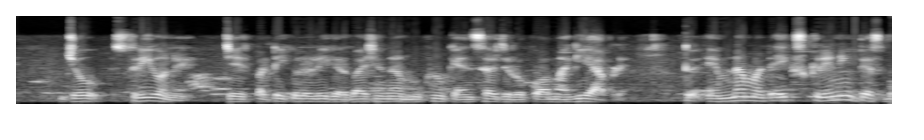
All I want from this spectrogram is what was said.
જો સ્ત્રીઓને જે પર્ટિક્યુલરલી ગર્ભાશયના મુખનું કેન્સર જે રોકવા માંગીએ આપણે, તો એમના માટે એક સ્ક્રીનિંગ ટેસ્ટ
